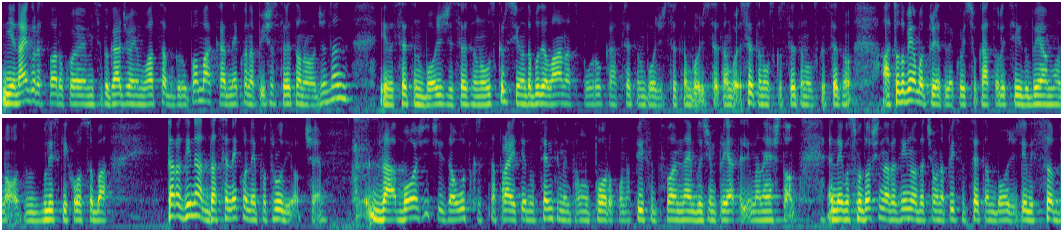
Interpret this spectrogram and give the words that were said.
je najgora stvar u kojoj mi se događa u ovim Whatsapp grupama kad neko napiše sretan rođendan ili sretan Božić i sretan Uskrs i onda bude lanac poruka sretan Božić, sretan Božić, sretan Božić, sretan Uskrs, sretan Uskrs, sretan... A to dobijamo od prijatelja koji su katolici dobijamo ono, od bliskih osoba ta razina da se neko ne potrudi uopće za Božić i za Uskrs napraviti jednu sentimentalnu poruku, napisati svojim najbližim prijateljima nešto, nego smo došli na razinu da ćemo napisati Sretan Božić ili SB.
